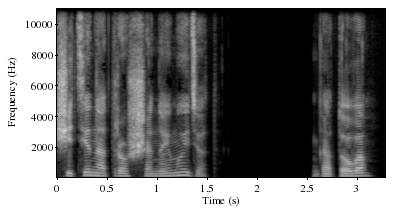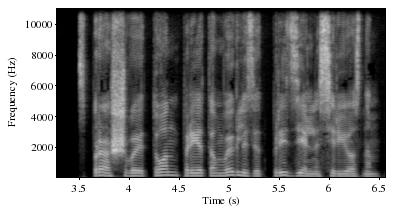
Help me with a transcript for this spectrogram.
щетина отросшая, но ему идет. «Готово?» — спрашивает он, при этом выглядит предельно серьезным.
